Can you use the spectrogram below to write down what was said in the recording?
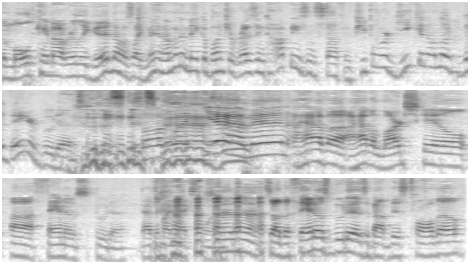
The mold came out really good, and I was like, man, I'm gonna make a bunch of resin copies and stuff. And people were geeking on the, the Vader Buddha. so I was like, yeah, man, I have a I have a large scale uh, Thanos Buddha. That's my next one. So the Thanos Buddha is about this tall though,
